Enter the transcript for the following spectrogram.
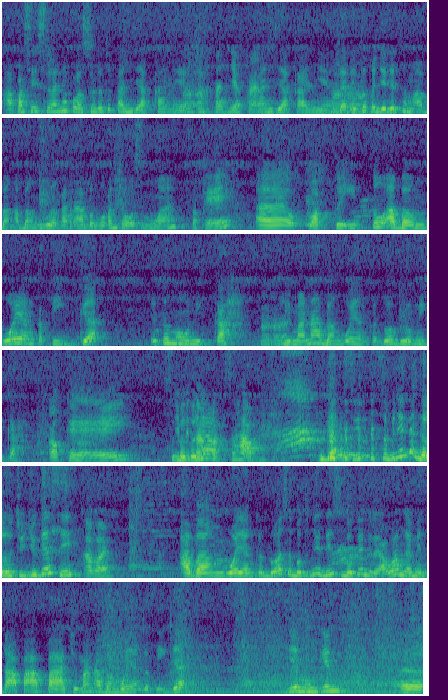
apa sih istilahnya kalau Sunda tuh tanjakan ya Ah, ah, tanjakan. tanjakannya dan Ha-ha. itu kejadian sama abang-abang gua karena abang gua kan cowok semua Oke. Eh, waktu itu abang gua yang ketiga itu mau nikah Heeh. di mana abang gue yang kedua belum nikah Oke. Sebetulnya- apa? saham. enggak sih sebenarnya agak lucu juga sih Apa? abang gue yang kedua sebetulnya dia sebetulnya dari awal nggak minta apa-apa cuman abang gue yang ketiga dia mungkin eh,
